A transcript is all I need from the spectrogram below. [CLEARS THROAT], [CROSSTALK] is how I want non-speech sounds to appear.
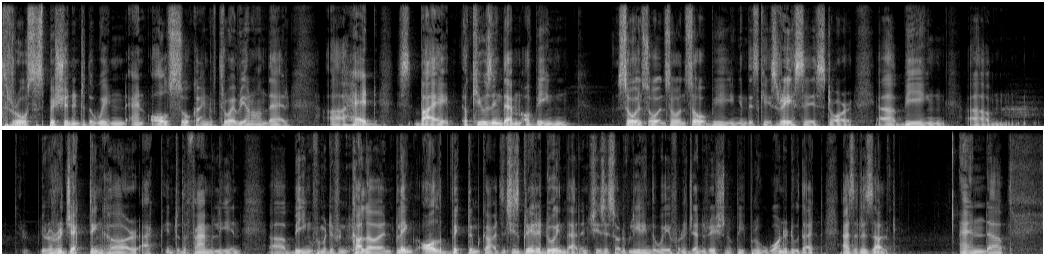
throw suspicion into the wind and also kind of throw everyone on their uh, head by accusing them of being so and so and so and so, being in this case racist or uh, being um, you know, rejecting her into the family and uh, being from a different color and playing all the victim cards. And she's great at doing that. And she's just sort of leading the way for a generation of people who want to do that as a result. And uh,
